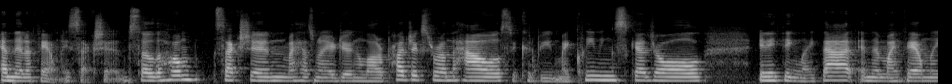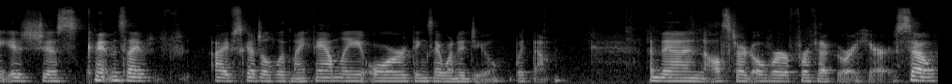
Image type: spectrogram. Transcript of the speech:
and then a family section. So the home section, my husband and I are doing a lot of projects around the house. It could be my cleaning schedule, anything like that. And then my family is just commitments I've I've scheduled with my family or things I want to do with them and then I'll start over for February here. So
